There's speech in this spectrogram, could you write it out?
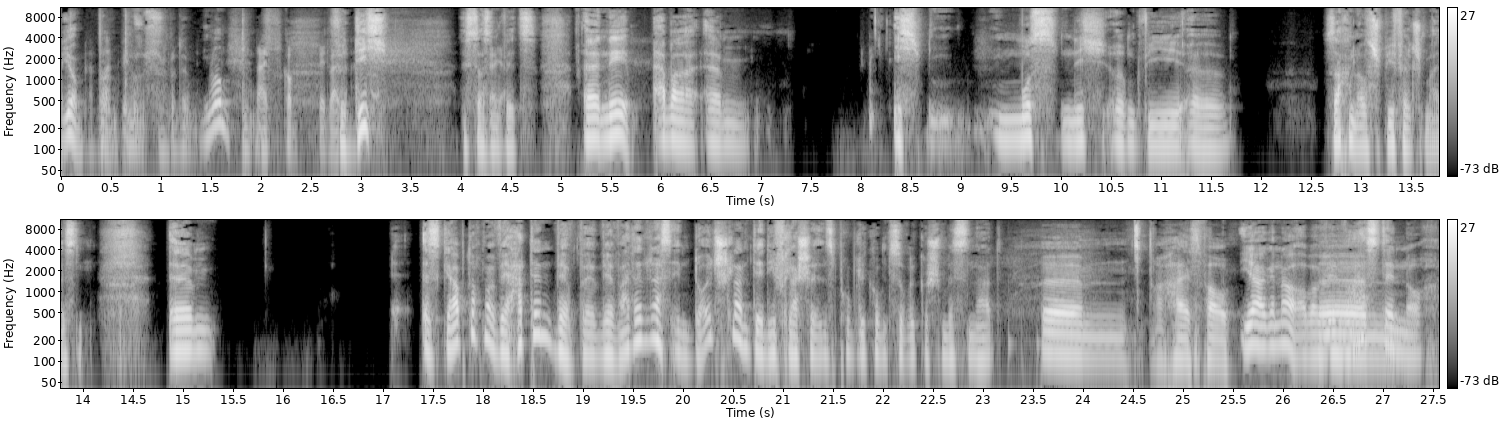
ja nein, komm, für dich ist das ein Witz. Äh, nee, aber ähm, ich muss nicht irgendwie äh, Sachen aufs Spielfeld schmeißen. Ähm, es gab doch mal, wer hat denn, wer, wer, wer war denn das in Deutschland, der die Flasche ins Publikum zurückgeschmissen hat? Ähm, HSV. Ja, genau, aber wer Ähm, war es denn noch?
